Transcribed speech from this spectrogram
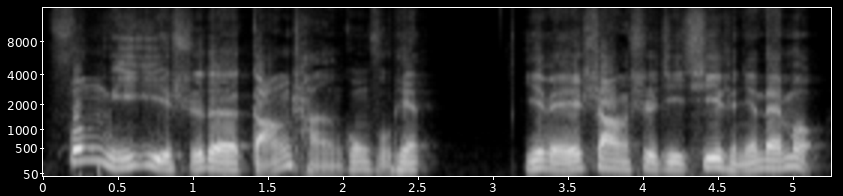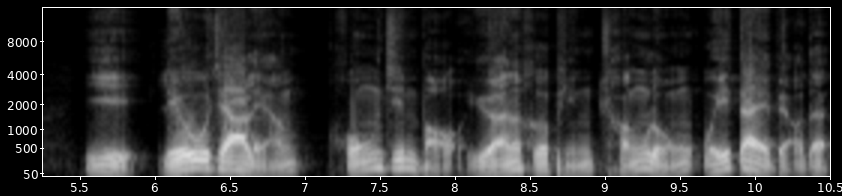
风靡一时的港产功夫片，因为上世纪七十年代末。以刘家良、洪金宝、袁和平、成龙为代表的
